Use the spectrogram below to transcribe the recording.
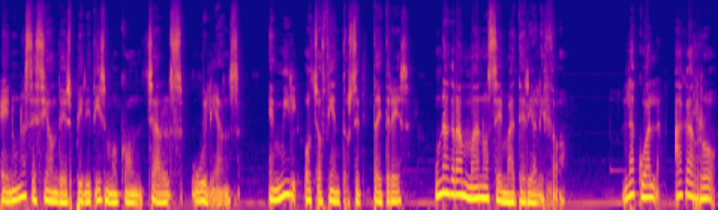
En una sesión de espiritismo con Charles Williams en 1873, una gran mano se materializó, la cual agarró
